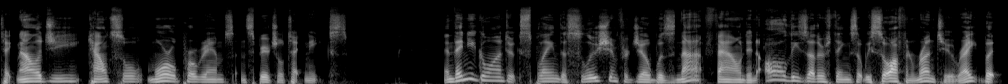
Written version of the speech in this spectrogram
technology, counsel, moral programs, and spiritual techniques. And then you go on to explain the solution for Job was not found in all these other things that we so often run to, right? But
